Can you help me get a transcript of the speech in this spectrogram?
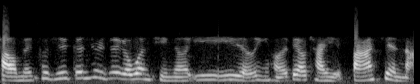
好，没错，其实根据这个问题呢，一一一人力银行的调查也发现呐。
